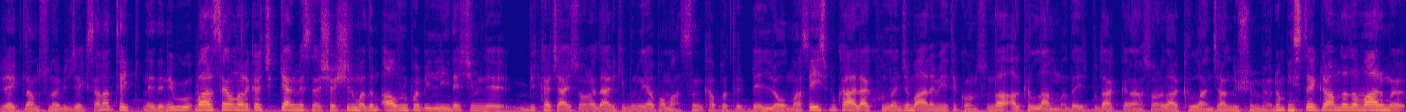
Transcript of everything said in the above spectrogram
reklam sunabilecek sana. Tek nedeni bu. Varsayım olarak açık gelmesine şaşırmadım. Avrupa Birliği de şimdi birkaç ay sonra der ki bunu yapamazsın kapatır belli olmaz. Facebook hala kullanıcı mahremiyeti konusunda akıllanmadı. Bu dakikadan sonra da akıllanacağını düşünmüyorum. Instagram'da da var mı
